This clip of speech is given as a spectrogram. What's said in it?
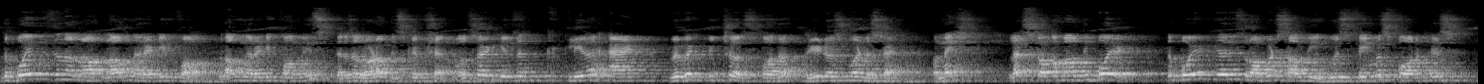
The poem is in a long narrative form. Long narrative form is there is a lot of description. Also it gives a clear and vivid pictures for the readers to understand. Now next, let's talk about the poet. The poet here is Robert Southey who is famous for his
